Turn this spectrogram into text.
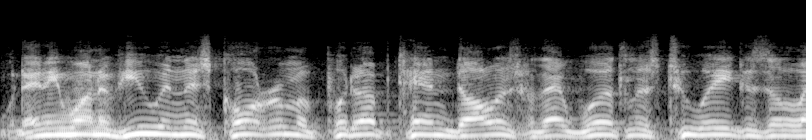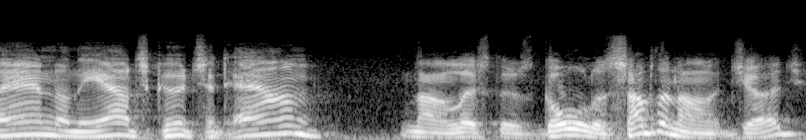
Would any one of you in this courtroom have put up ten dollars for that worthless two acres of land on the outskirts of town? Not unless there's gold or something on it, Judge.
